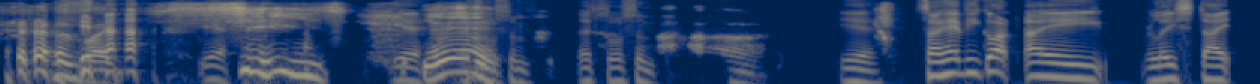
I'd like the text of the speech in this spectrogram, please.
I was like, Yeah. sheesh. Yeah. Yeah. That's awesome. That's awesome. Oh, Yeah. So have you got a release date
